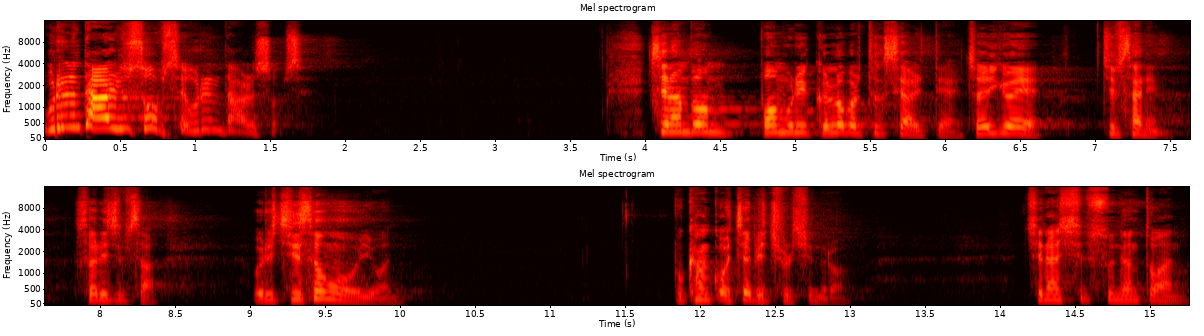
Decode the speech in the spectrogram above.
우리는 다 알 수 없어요. 우리는 다 알 수 없어요. 지난번 봄 우리 글로벌 특세할 때 저희 교회 집사님 서리 집사, 우리 지성호 의원, 북한 꽃제비 출신으로 지난 십수년 동안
